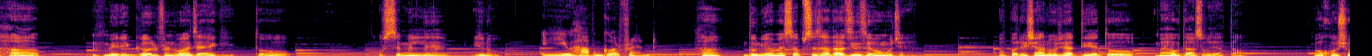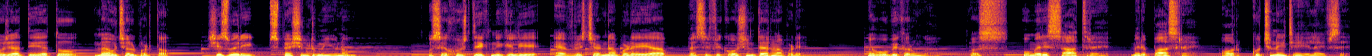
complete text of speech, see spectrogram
हाँ मेरी गर्लफ्रेंड वहाँ जाएगी तो उससे मिलने you know you have girlfriend हाँ दुनिया में सबसे ज़्यादा अज़ीज़ है वो मुझे। वो परेशान हो जाती है तो मैं उदास हो जाता हूँ। वो खुश हो जाती है तो मैं उछल पड़ता हूँ। She is very special to me you know उसे खुश देखने के लिए एवरेस्ट चढ़ना पड़े या पैसिफिक ओशन तैरना पड़े मैं वो भी करूँगा। बस वो मेरे साथ रहे मेरे पास रहे और कुछ नहीं चाहिए लाइफ से।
